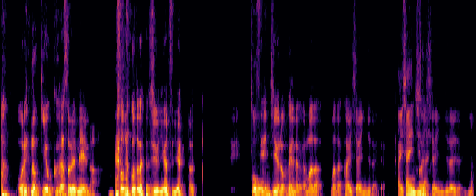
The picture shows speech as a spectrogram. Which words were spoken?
あ 俺の記憶がそれねえな。そんなことが12月にあった。そう、2016年だからまだ、まだ会社員時代で。会社員時代会。社員時代に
